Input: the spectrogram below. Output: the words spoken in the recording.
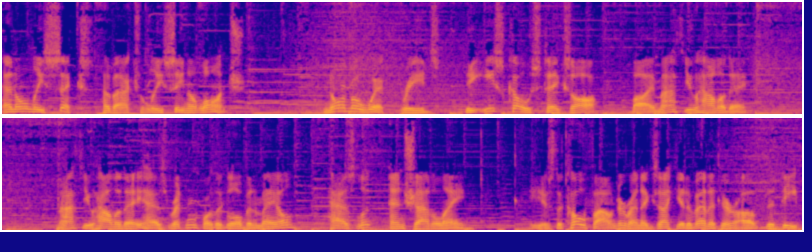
and only six have actually seen a launch. Norma Wick reads The East Coast Takes Off by Matthew Halliday. Matthew Halliday has written for the Globe and Mail, Hazlitt, and Chatelaine. He is the co founder and executive editor of The Deep.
